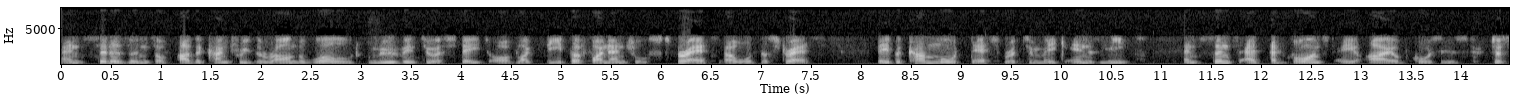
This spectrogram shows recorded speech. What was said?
and citizens of other countries around the world move into a state of like deeper financial stress uh, or distress, they become more desperate to make ends meet. And since ad- advanced AI, of course, is just,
